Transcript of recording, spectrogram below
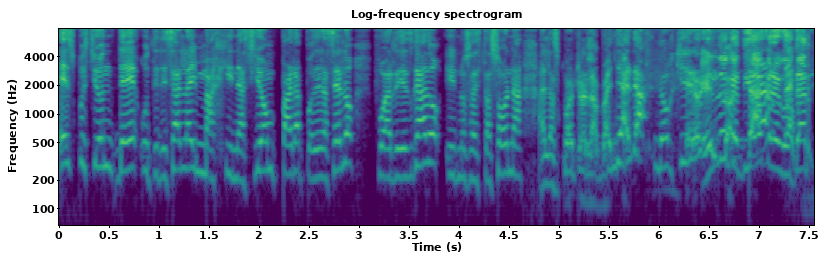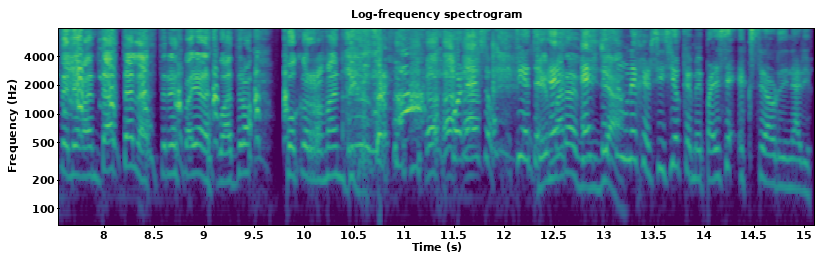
es cuestión de utilizar la imaginación para poder hacerlo. Fue arriesgado irnos a esta zona a las 4 de la mañana, no quiero Es ni lo que te iba a preguntar, te levantaste a las 3 para ir a las 4, poco romántico. Por eso, fíjate, ¡Qué es- maravilla! este es un ejercicio que me parece extraordinario.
